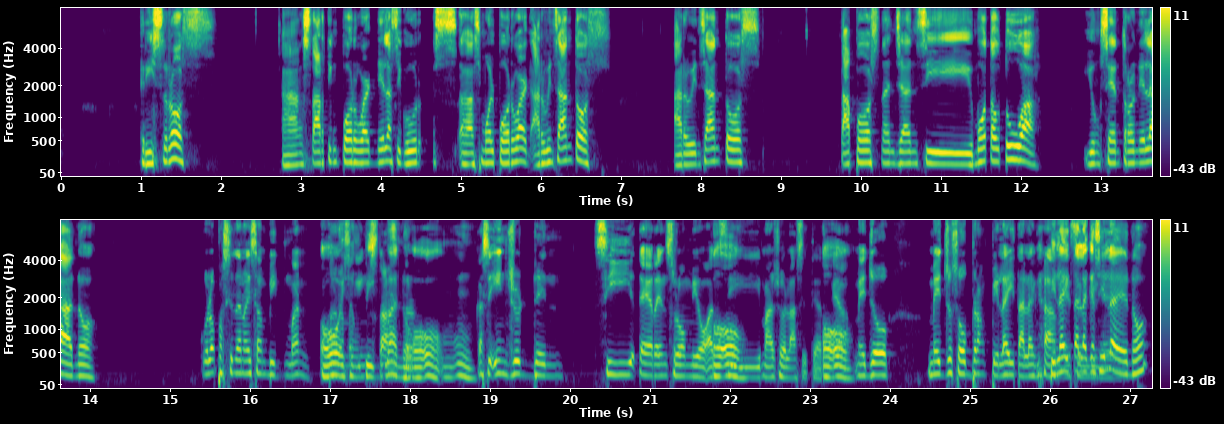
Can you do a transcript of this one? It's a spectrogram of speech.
Chris Ross. Ang starting forward nila siguro ah, small forward Arwin Santos. Arwin Santos. Tapos nandyan si Motaw Tua, yung sentro nila no. Kulang pa sila ng isang big man. Oo, para isang big man no. starter. Oo, mm Kasi injured din si Terence Romeo at Oo. si Marshall Lassiter. Oo. Kaya medyo medyo sobrang pilay talaga. Pilay talaga sila eh, no?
